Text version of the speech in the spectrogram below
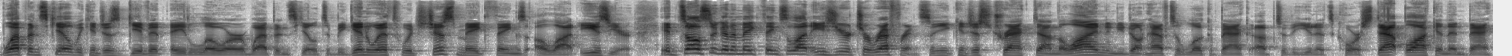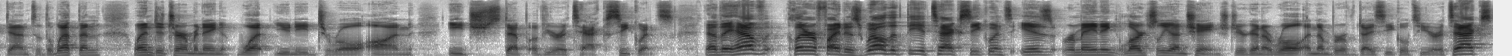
weapon skill, we can just give it a lower weapon skill to begin with, which just make things a lot easier. It's also going to make things a lot easier to reference, and you can just track down the line and you don't have to look back up to the unit's core stat block and then back down to the weapon when determining what you need to roll on each step of your attack sequence. Now they have clarified as well that the attack sequence is remaining largely unchanged. You're going to roll a number of dice equal to your attacks.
